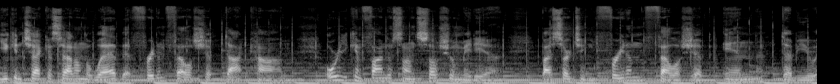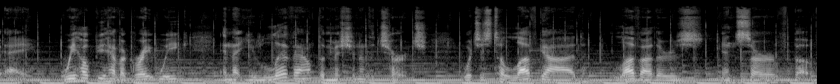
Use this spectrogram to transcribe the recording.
You can check us out on the web at freedomfellowship.com or you can find us on social media by searching Freedom Fellowship NWA. We hope you have a great week and that you live out the mission of the church, which is to love God, love others, and serve both.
